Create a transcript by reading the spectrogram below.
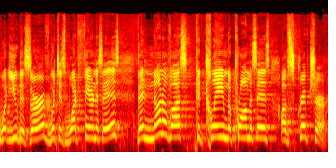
what you deserve, which is what fairness is, then none of us could claim the promises of Scripture.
